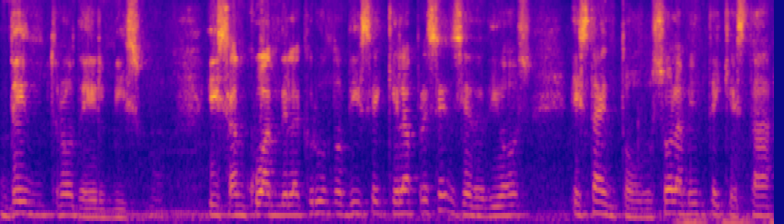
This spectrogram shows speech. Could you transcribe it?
dentro de él mismo. Y San Juan de la Cruz nos dice que la presencia de Dios está en todo, solamente que está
